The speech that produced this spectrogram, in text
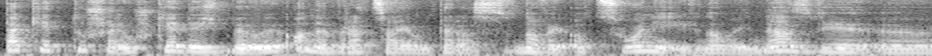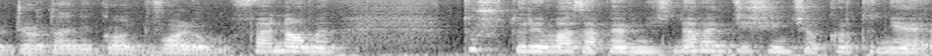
Takie tusze już kiedyś były, one wracają teraz w nowej odsłonie i w nowej nazwie Jordani Gold Volume Phenomen. Tusz, który ma zapewnić nawet dziesięciokrotnie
